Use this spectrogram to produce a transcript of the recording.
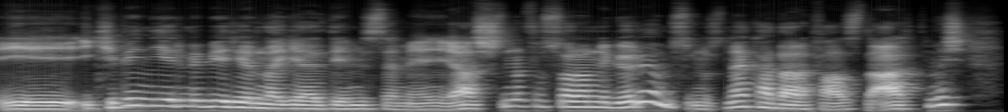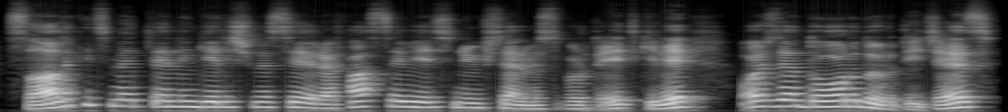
e, 2021 yılına geldiğimiz zaman yaşlı nüfus oranını görüyor musunuz? Ne kadar fazla artmış. Sağlık hizmetlerinin gelişmesi, refah seviyesinin yükselmesi burada etkili. O yüzden doğrudur diyeceğiz.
